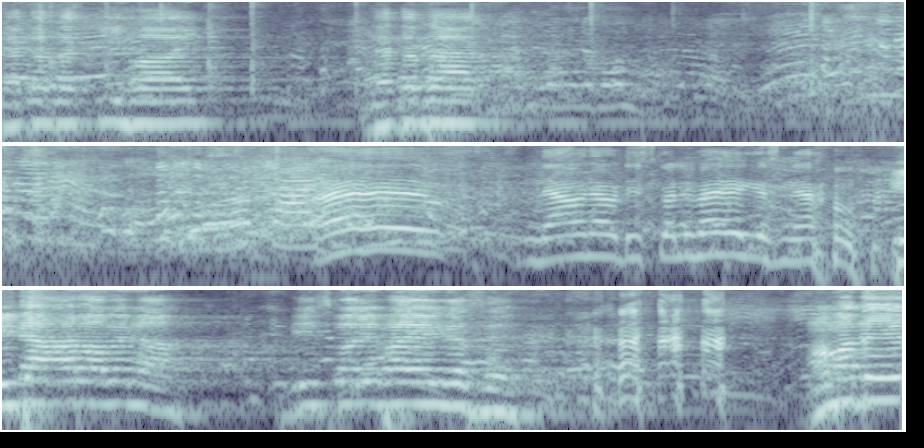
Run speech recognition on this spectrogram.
দেখা যাক কি হয় দেখা যাক। এই, নাও নাও ডিসকোয়ালিফাই হয়ে গেছে নাও। এটা আর হবে না ডিসকোয়ালিফাই হয়ে গেছে। আমাদের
